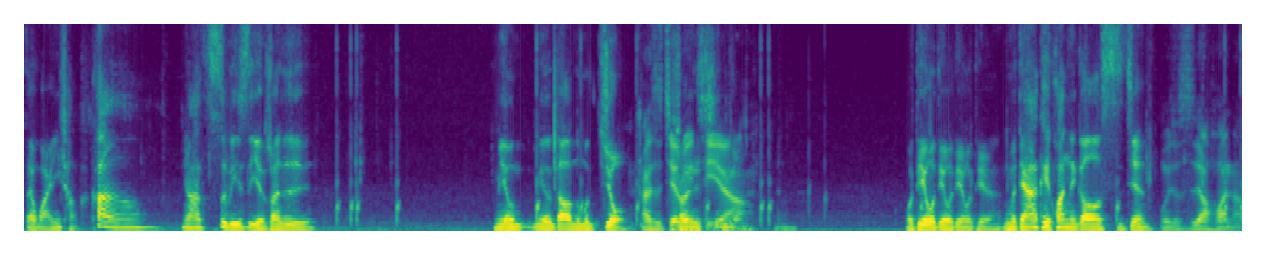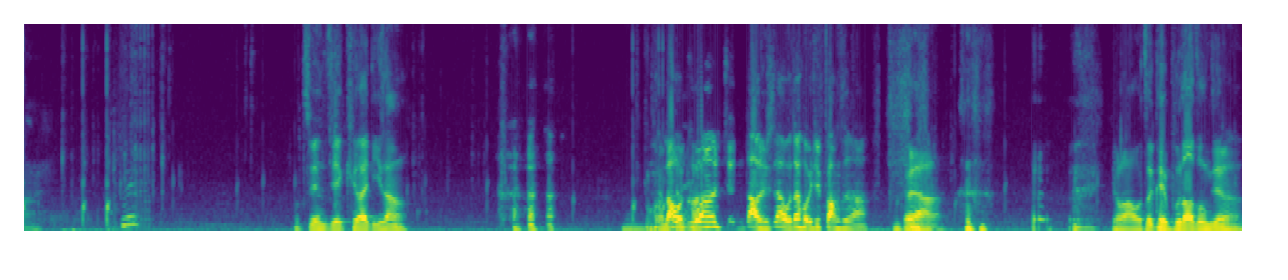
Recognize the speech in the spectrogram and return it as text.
再玩一场看啊，因为他四 v 四也算是没有没有到那么旧。还是杰伦叠啊？我叠我叠我叠我叠，你们等下可以换那个实践，我就是要换啊。我之前直接 Q 在地上。然后我就忘了捡到，你现在我再回去放是吗？对啊，有啊，我这可以铺到中间啊。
